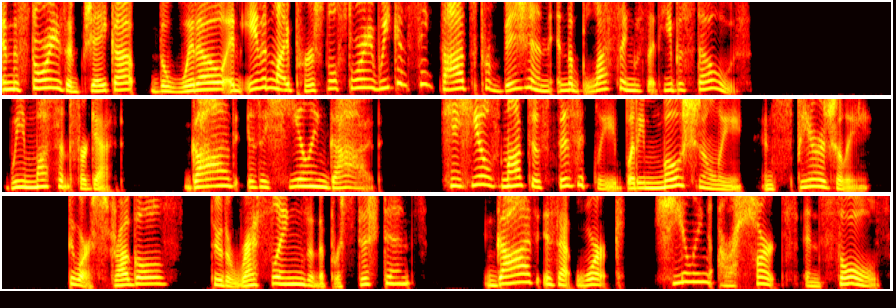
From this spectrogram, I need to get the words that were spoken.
In the stories of Jacob, the widow, and even my personal story, we can see God's provision in the blessings that He bestows. We mustn't forget God is a healing God. He heals not just physically, but emotionally and spiritually. Through our struggles, through the wrestlings and the persistence, God is at work, healing our hearts and souls,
